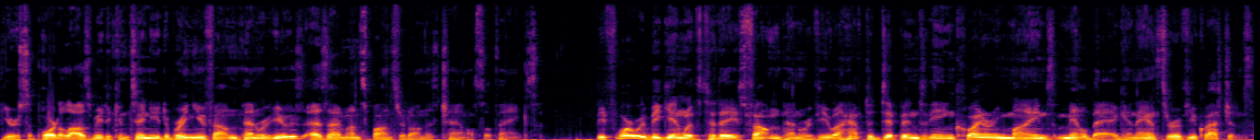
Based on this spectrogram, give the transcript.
Your support allows me to continue to bring you fountain pen reviews as I'm unsponsored on this channel, so thanks. Before we begin with today's fountain pen review, I have to dip into the Inquiring Minds mailbag and answer a few questions.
